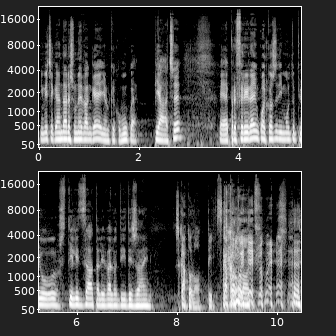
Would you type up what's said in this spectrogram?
invece che andare su un Evangelion che comunque piace eh, preferirei un qualcosa di molto più stilizzato a livello di design Scatolotti. Scatolotti. Come- come-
